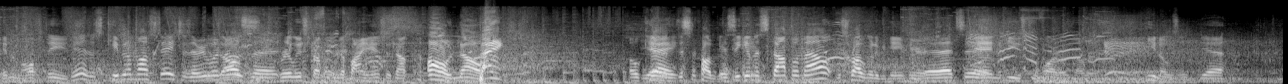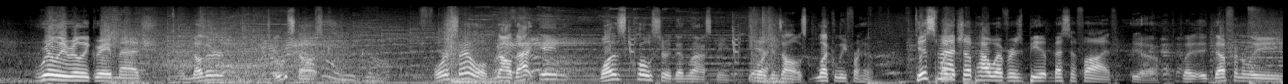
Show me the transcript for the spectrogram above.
getting him off stage. Yeah, just keeping him off stage because everyone knows that. really struggling to find answers now. Oh no! Bang! Okay. Yeah, this is probably is he gonna stomp him out? This is probably going to be game here. Yeah, that's it. And he's too far to recover. He knows it. Yeah. Really, really great match. Another two stock for Salem. Now that game was closer than last game Yeah. for Gonzales. Luckily for him. This But- matchup, however, is be best of five. Yeah, but it definitely,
